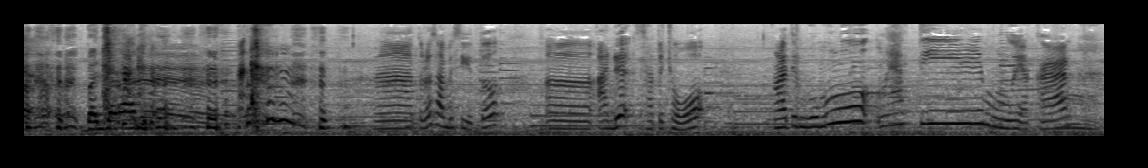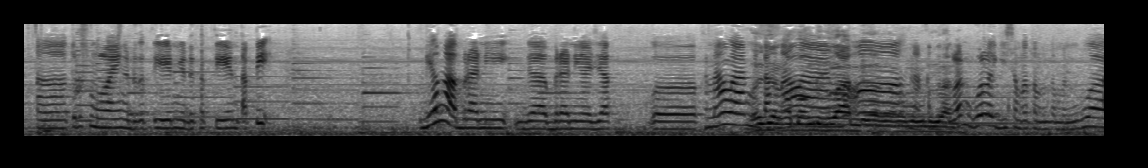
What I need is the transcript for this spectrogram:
Banjaran. nah terus abis itu eh, ada satu cowok ngeliatin gue mulu ngeliatin mulu ya kan Eh, terus mulai ngedeketin ngedeketin tapi dia nggak berani nggak berani ngajak eh, kenalan Oh, minta dia ngomong kenalan duluan, Heeh. ngomong nah duluan. kebetulan gue lagi sama temen-temen gue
